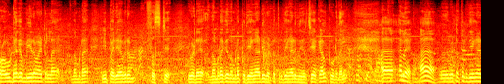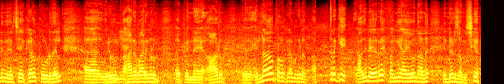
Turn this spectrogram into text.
പ്രൗഢഗംഭീരമായിട്ടുള്ള നമ്മുടെ ഈ പര്യാവരം ഫെസ്റ്റ് ഇവിടെ നമ്മുടെയൊക്കെ നമ്മുടെ പുതിയങ്ങാടി വെട്ടത്ത് പുതിയങ്ങാടി നേർച്ചയേക്കാൾ കൂടുതൽ. അല്ലേ? ആ വെട്ടത്ത് പുതിയങ്ങാടി നേർച്ചയേക്കാൾ കൂടുതൽ ഒരു ആരഭാരങ്ങളും പിന്നെ ആടും എല്ലാ പ്രോഗ്രാമുകളും അത്രയ്ക്ക് അതിലേറെ ഭംഗിയായോ എന്നാണ് എന്റെ ഒരു സംശയം.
